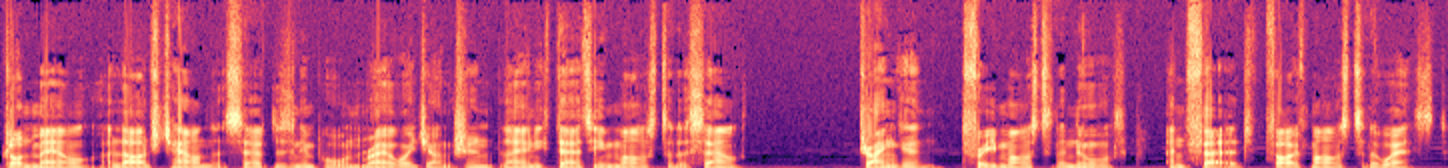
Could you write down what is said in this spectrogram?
Clonmel, a large town that served as an important railway junction, lay only 13 miles to the south. Drangan, three miles to the north, and Fethard, five miles to the west,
